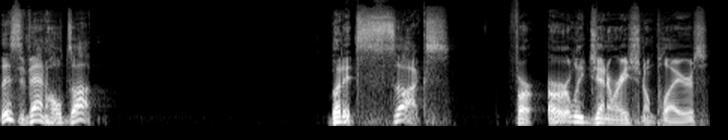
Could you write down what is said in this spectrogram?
this event holds up. But it sucks for early generational players,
